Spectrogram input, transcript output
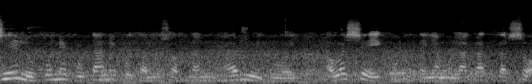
જે લોકોને પોતાને પોતાનું સ્વપ્નનું ઘર જોઈતું હોય, અવશ્ય એક વખત અહીંયા મુલાકાત કરશો.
